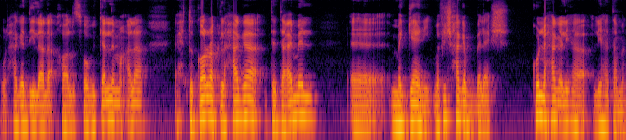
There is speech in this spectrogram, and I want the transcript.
والحاجات دي لا لا خالص. هو بيتكلم على احتكارك لحاجة تتعمل آه، مجاني. مفيش حاجة ببلاش. كل حاجة ليها ليها تمن.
